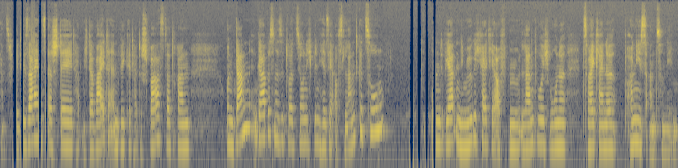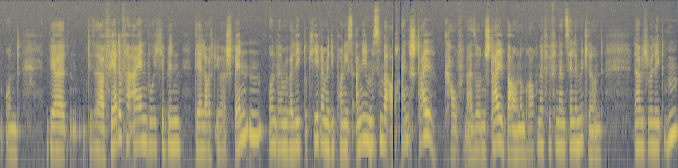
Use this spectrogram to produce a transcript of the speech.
ganz viele Designs erstellt, habe mich da weiterentwickelt, hatte Spaß daran. Und dann gab es eine Situation, ich bin hier sehr aufs Land gezogen und wir hatten die Möglichkeit, hier auf dem Land, wo ich wohne, zwei kleine Ponys anzunehmen. Und wir, dieser Pferdeverein, wo ich hier bin, der läuft über Spenden und wir haben überlegt, okay, wenn wir die Ponys annehmen, müssen wir auch einen Stall kaufen, also einen Stall bauen und brauchen dafür finanzielle Mittel. Und da habe ich überlegt, hm,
